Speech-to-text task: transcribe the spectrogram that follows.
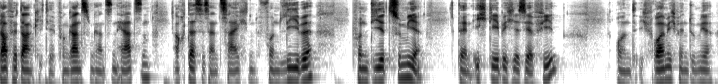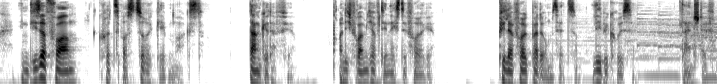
Dafür danke ich dir von ganzem, ganzem Herzen. Auch das ist ein Zeichen von Liebe von dir zu mir. Denn ich gebe hier sehr viel und ich freue mich, wenn du mir in dieser Form kurz was zurückgeben magst. Danke dafür. Und ich freue mich auf die nächste Folge. Viel Erfolg bei der Umsetzung. Liebe Grüße. Dein Steffen.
